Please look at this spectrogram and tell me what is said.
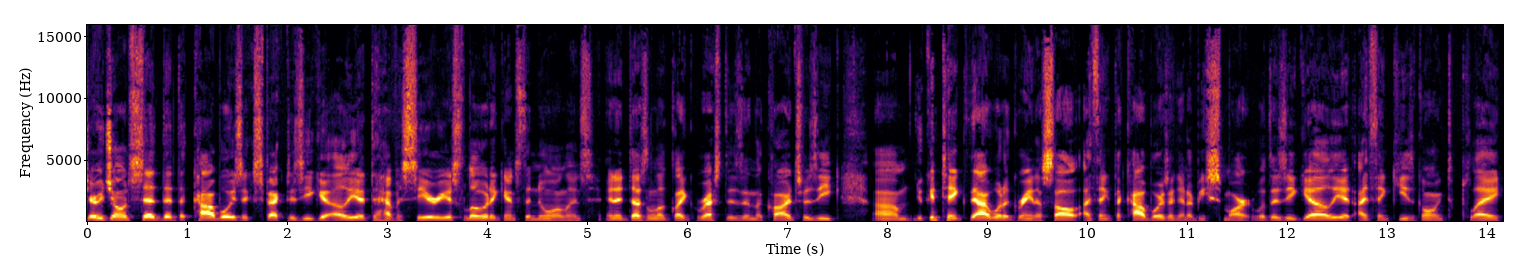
Jerry Jones said that the Cowboys expect Ezekiel Elliott to have a serious load against the New Orleans, and it doesn't look like rest is in the cards for Zeke. Um, you can take that with a grain of salt. I think the Cowboys are going to be smart with Ezekiel Elliott. I think he's going to play.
